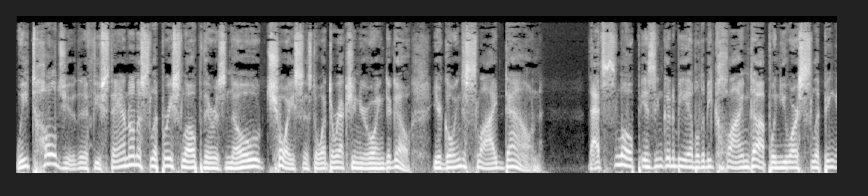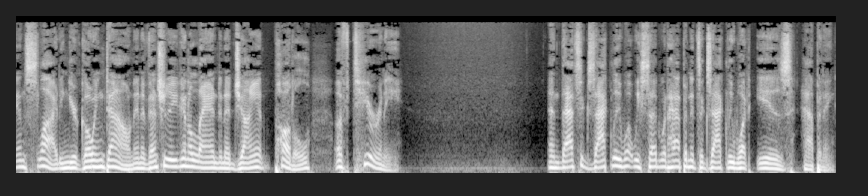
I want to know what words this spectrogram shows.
we told you that if you stand on a slippery slope, there is no choice as to what direction you're going to go. You're going to slide down. That slope isn't going to be able to be climbed up when you are slipping and sliding. You're going down, and eventually you're going to land in a giant puddle of tyranny. And that's exactly what we said would happen. It's exactly what is happening.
